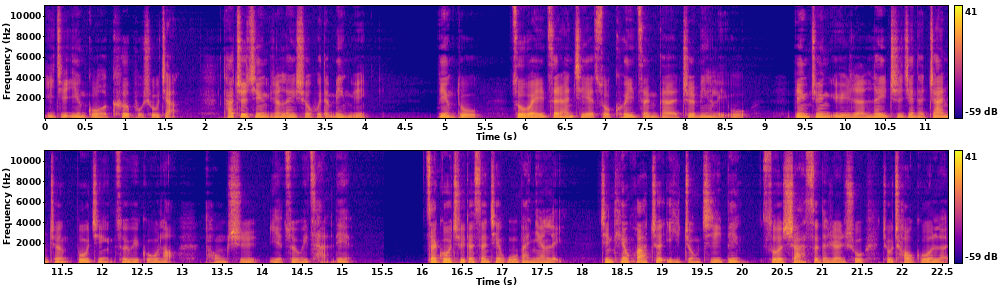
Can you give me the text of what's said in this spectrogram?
以及英国科普书奖。它致敬人类社会的命运。病毒作为自然界所馈赠的致命礼物，病菌与人类之间的战争不仅最为古老，同时也最为惨烈。在过去的三千五百年里，仅天花这一种疾病所杀死的人数就超过了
